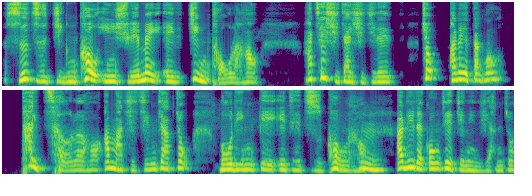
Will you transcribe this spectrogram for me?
十指紧扣因学妹诶镜头啦吼，啊，这实在是一个足安尼当讲太扯了吼，啊嘛是真正足无人格的一个指控啦吼，嗯，啊，你来讲这个情形是安怎？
